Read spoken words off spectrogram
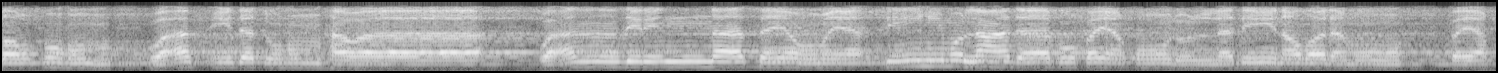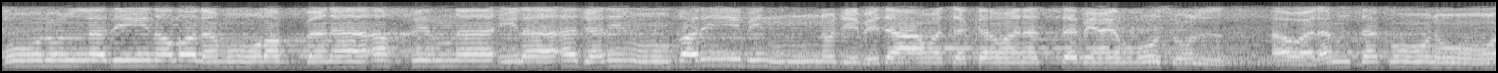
طرفهم وأفئدتهم هواء. وأنذر الناس يوم يأتيهم العذاب فيقول الذين ظلموا فيقول الذين ظلموا ربنا أخرنا إلى أجل قريب نجب دعوتك ونتبع الرسل. أولم تكونوا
